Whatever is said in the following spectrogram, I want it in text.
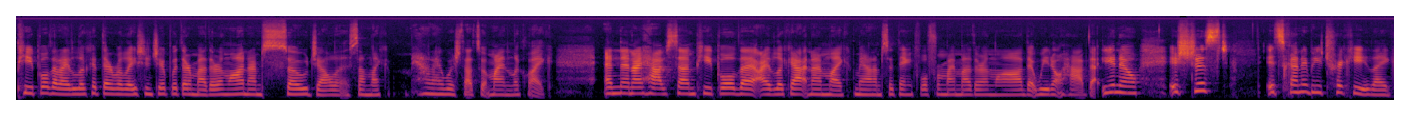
people that I look at their relationship with their mother in law and I'm so jealous. I'm like, man, I wish that's what mine looked like. And then I have some people that I look at and I'm like, man, I'm so thankful for my mother in law that we don't have that. You know, it's just, it's going to be tricky. Like,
